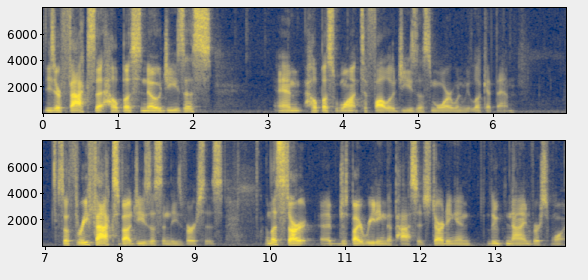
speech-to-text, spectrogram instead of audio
These are facts that help us know Jesus and help us want to follow Jesus more when we look at them. So, three facts about Jesus in these verses. And let's start uh, just by reading the passage, starting in Luke 9, verse 1.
